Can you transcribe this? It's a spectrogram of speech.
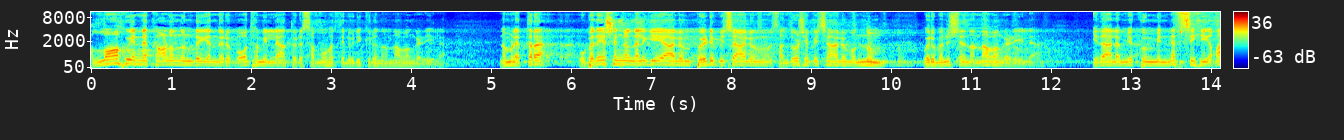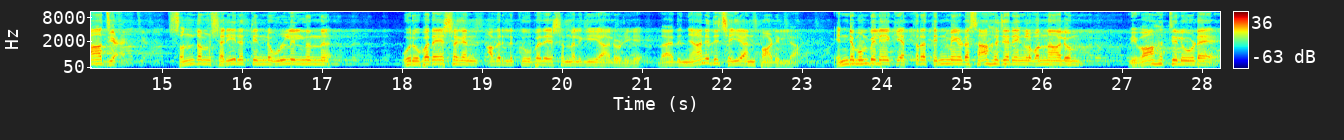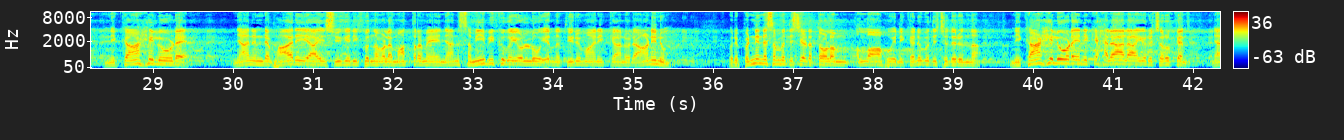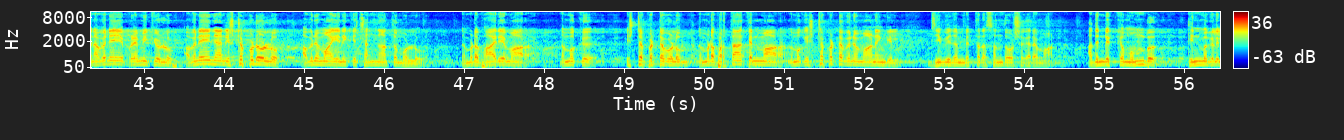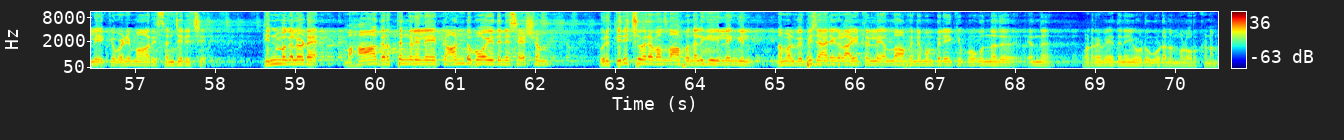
അള്ളാഹു എന്നെ കാണുന്നുണ്ട് എന്നൊരു ബോധമില്ലാത്തൊരു സമൂഹത്തിന് ഒരിക്കലും നന്നാവാൻ കഴിയില്ല. നമ്മൾ എത്ര ഉപദേശങ്ങൾ നൽകിയാലും പേടിപ്പിച്ചാലും സന്തോഷിപ്പിച്ചാലും ഒന്നും ഒരു മനുഷ്യൻ നന്നാവാൻ കഴിയില്ല. ഇതാലം. സ്വന്തം ശരീരത്തിന്റെ ഉള്ളിൽ നിന്ന് ഒരു ഉപദേശകൻ അവരിലേക്ക് ഉപദേശം നൽകിയാലൊഴികെ. അതായത് ഞാനിത് ചെയ്യാൻ പാടില്ല. എന്റെ മുമ്പിലേക്ക് എത്ര തിന്മയുടെ സാഹചര്യങ്ങൾ വന്നാലും വിവാഹത്തിലൂടെ നിക്കാഹിലൂടെ ഞാൻ എന്റെ ഭാര്യയായി സ്വീകരിക്കുന്നവളെ മാത്രമേ ഞാൻ സമീപിക്കുകയുള്ളൂ എന്ന് തീരുമാനിക്കാൻ ഒരാണിനും ഒരു പെണ്ണിനെ സംബന്ധിച്ചിടത്തോളം അള്ളാഹു എനിക്ക് അനുവദിച്ചു തരുന്ന നിഖാഹിലൂടെ എനിക്ക് ഹലാലായ ഒരു ചെറുക്കൻ ഞാൻ അവനെ പ്രേമിക്കുള്ളൂ അവനെ ഞാൻ ഇഷ്ടപ്പെടുള്ളൂ അവനുമായി എനിക്ക് ചങ്ങാത്തമുള്ളൂ. നമ്മുടെ ഭാര്യമാർ നമുക്ക് ഇഷ്ടപ്പെട്ടവളും നമ്മുടെ ഭർത്താക്കന്മാർ നമുക്ക് ഇഷ്ടപ്പെട്ടവനുമാണെങ്കിൽ ജീവിതം എത്ര സന്തോഷകരമാണ്. അതിന്റെയൊക്കെ മുമ്പ് തിന്മകളിലേക്ക് വഴിമാറി സഞ്ചരിച്ച് തിന്മകളുടെ മഹാഗർത്തങ്ങളിലേക്ക് ആണ്ടുപോയതിന് ശേഷം ഒരു തിരിച്ചുവരവ് അള്ളാഹു നൽകിയില്ലെങ്കിൽ നമ്മൾ വ്യഭിചാരികളായിട്ടല്ലേ അള്ളാഹുവിന്റെ മുമ്പിലേക്ക് പോകുന്നത് എന്ന് വളരെ വേദനയോടുകൂടെ നമ്മൾ ഓർക്കണം.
